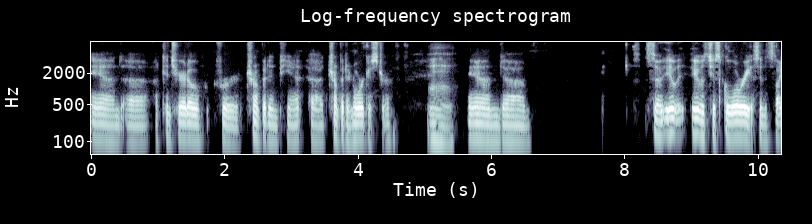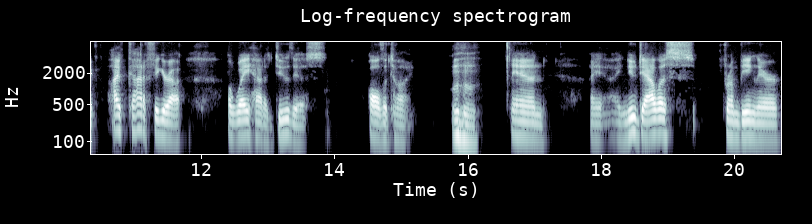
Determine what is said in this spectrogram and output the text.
and uh, a concerto for trumpet and piano, uh, trumpet and orchestra, mm-hmm. and um, so it it was just glorious. And it's like I've got to figure out a way how to do this all the time. Mm-hmm. And I, I knew Dallas from being there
